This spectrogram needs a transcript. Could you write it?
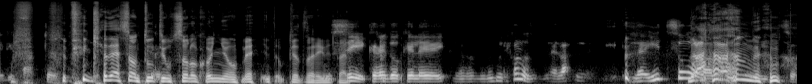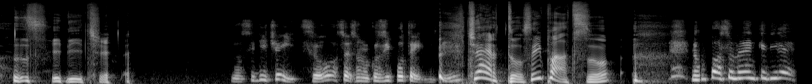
e di fatto Finché adesso hanno tutti un solo cognome, i doppiatori in Italia. sì, credo che le. eh, Non mi ricordo. La, la Izzo? la- Izzo? Si dice. Non si dice Izzo? Se sono così potenti? Certo, sei pazzo? Non posso neanche dire.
